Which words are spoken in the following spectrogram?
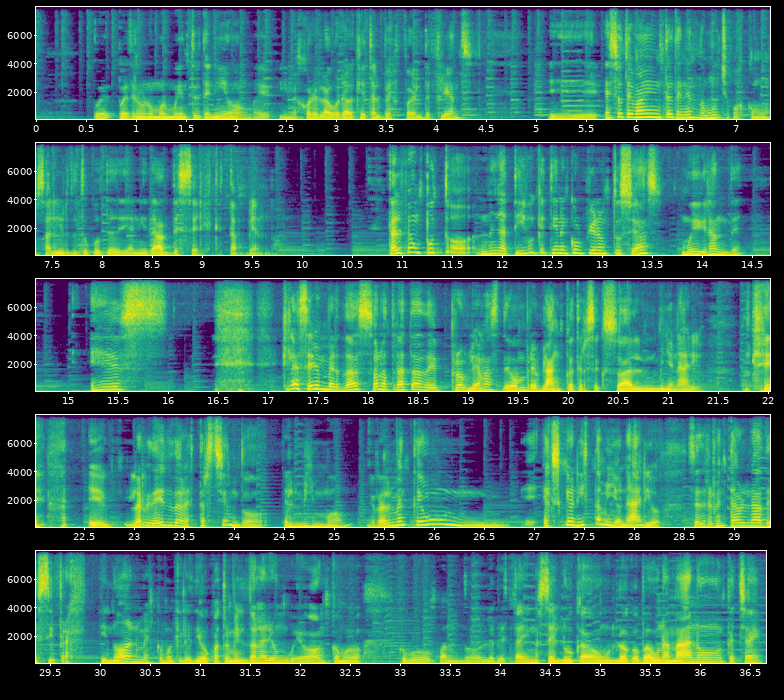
puede, tener un humor muy entretenido eh, y mejor elaborado que tal vez fue el de Friends. Eh, eso te va entreteniendo mucho, pues como salir de tu cotidianidad de series que estás viendo. Tal vez un punto negativo que tiene Curb Your Enthusiasm, muy grande, es que la serie en verdad solo trata de problemas de hombre blanco heterosexual millonario. Porque eh, Larry David al estar siendo el mismo, realmente un ex guionista millonario. O sea, de repente habla de cifras enormes, como que le dio 4 mil dólares a un weón, como, como cuando le prestáis, no sé, Luca a un loco para una mano, ¿cachai?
